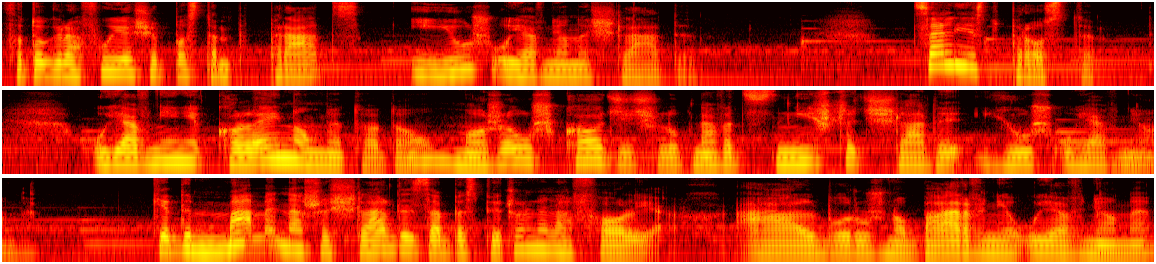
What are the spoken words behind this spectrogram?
fotografuje się postęp prac i już ujawnione ślady. Cel jest prosty. Ujawnienie kolejną metodą może uszkodzić lub nawet zniszczyć ślady już ujawnione. Kiedy mamy nasze ślady zabezpieczone na foliach albo różnobarwnie ujawnione,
